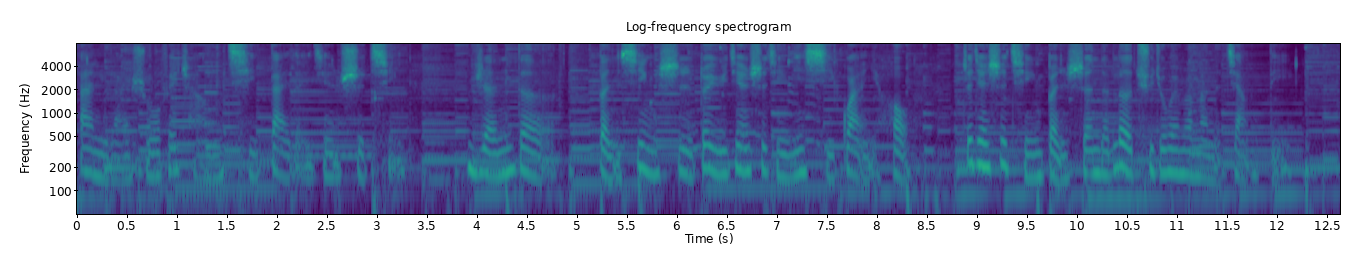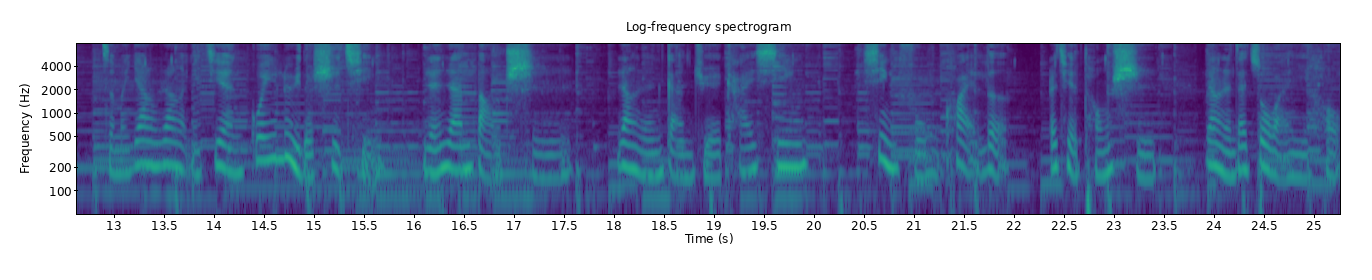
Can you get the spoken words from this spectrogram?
伴侣来说非常期待的一件事情。人的本性是，对于一件事情已经习惯以后，这件事情本身的乐趣就会慢慢的降低。怎么样让一件规律的事情仍然保持？让人感觉开心、幸福、快乐，而且同时让人在做完以后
